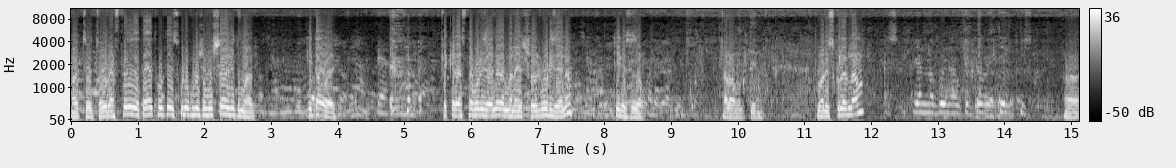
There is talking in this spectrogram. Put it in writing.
আচ্ছা আচ্ছা ওই রাস্তা দিয়ে যাতায়াত করতে স্কুলে কোনো সমস্যা হয়নি তোমার? কিটা হয়? পেকে রাস্তা পড়ে যায় না মানে শরীর পড়ে যায় না? ঠিক আছে যাও। আলামুদ্দিন। তোমার স্কুলের নাম? হ্যাঁ,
